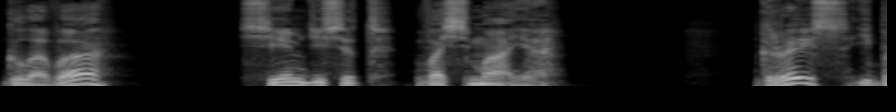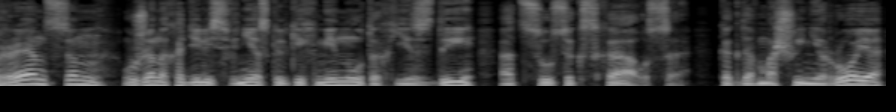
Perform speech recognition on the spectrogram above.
Глава семьдесят восьмая Грейс и Брэнсон уже находились в нескольких минутах езды от Суссекс-хауса, когда в машине Роя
